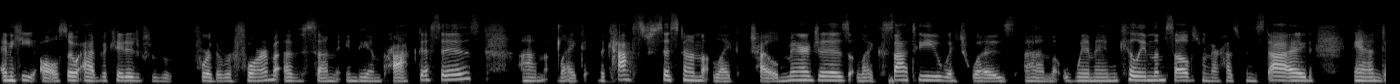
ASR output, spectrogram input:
And he also advocated for, for the reform of some Indian practices, um, like the caste system, like child marriages, like sati, which was um, women killing themselves when their husbands died, and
